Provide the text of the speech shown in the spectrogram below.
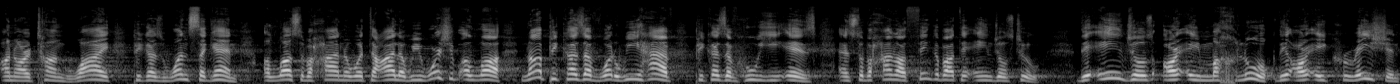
on our tongue. Why? Because once again, Allah subhanahu wa ta'ala, we worship Allah not because of what we have, because of who He is. And subhanAllah, think about the angels too. The angels are a makhluk, they are a creation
